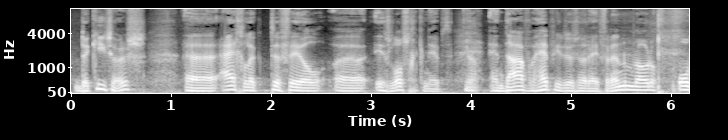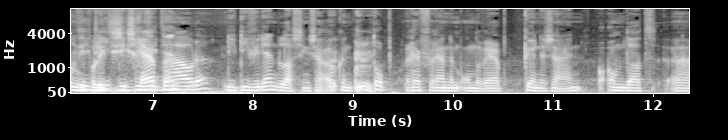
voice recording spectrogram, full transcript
de kiezers uh, eigenlijk te veel uh, is losgeknipt. Ja. En daarvoor heb je dus een referendum nodig om die, die politici die, die scherp te houden. Die dividendbelasting zou ook een top referendumonderwerp kunnen zijn, omdat uh,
